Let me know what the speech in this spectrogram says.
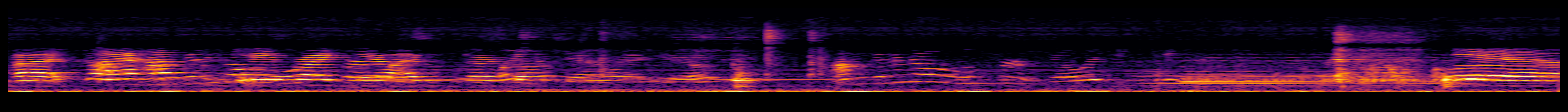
Alright, I have this cave right here. I will start going down right here. Okay. I'm gonna go look for a village. Yeah,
